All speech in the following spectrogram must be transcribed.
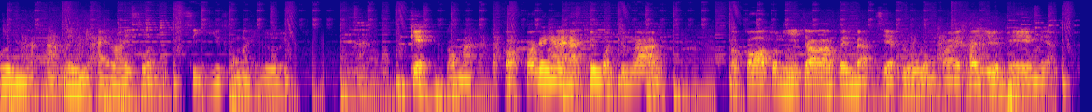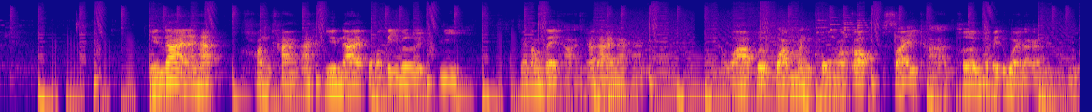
บึนๆนะฮะไม่มีไฮไลท์ส่วนสีตรงไหนเลยนะโอเคเรามาประกอบก็ง่ายๆฮะครึ่งบนครึ่งล่าง แล้วก็ตัวนี้จะเป็นแบบเสียบรูลงไป ถ้ายืนเองเนี่ยยืนได้นะฮะค่อนข้างอะยืนได้ปกติเลยนี่ ไม่ต้องใส่ฐานก็ได้นะฮะแต่ว่าเพื่อความมั่นคงเราก็ใส่ฐานเพิ่มเข้าไปด้วยแล้วกันนี่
